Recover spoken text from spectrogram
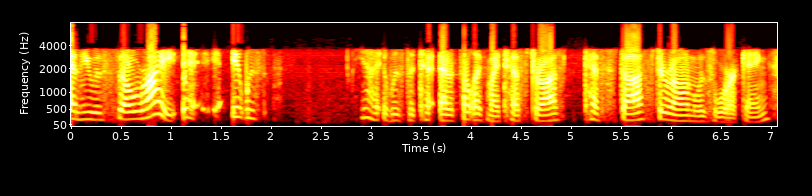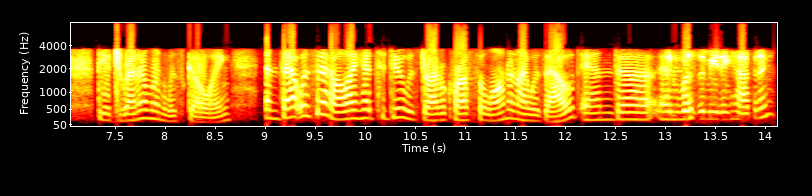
and he was so right. It, it was, yeah, it was the. Te- I felt like my testros- testosterone was working, the adrenaline was going, and that was it. All I had to do was drive across the lawn, and I was out. And uh, And was the meeting happening?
